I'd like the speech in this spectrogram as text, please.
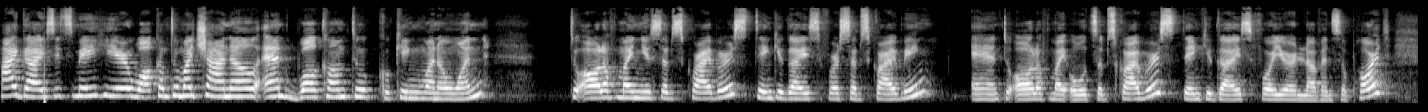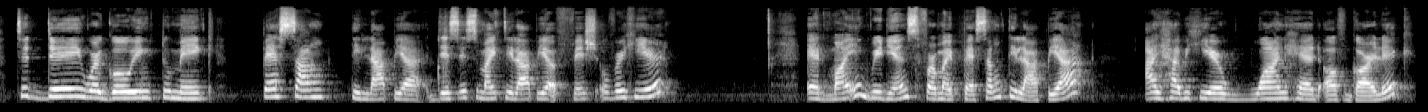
Hi guys, it's Mae here. Welcome to my channel and welcome to Cooking 101. To all of my new subscribers, thank you guys for subscribing. And to all of my old subscribers, thank you guys for your love and support. Today, we're going to make pesang tilapia. This is my tilapia fish over here. And my ingredients for my pesang tilapia, I have here one head of garlic,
